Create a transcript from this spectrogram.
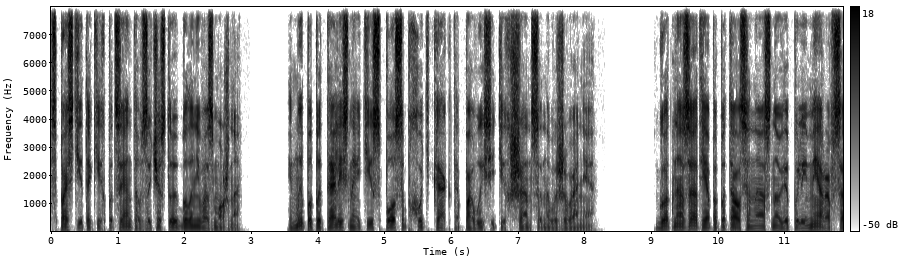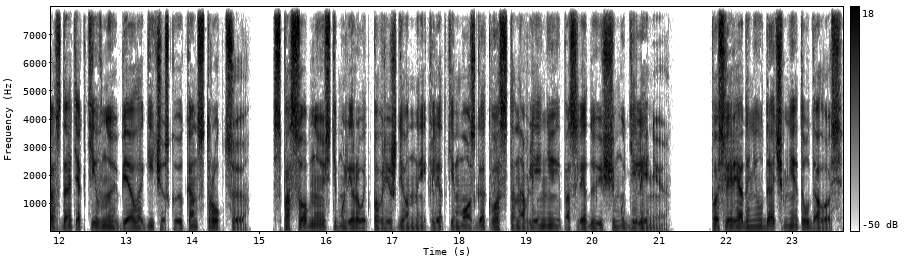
Спасти таких пациентов зачастую было невозможно. И мы попытались найти способ хоть как-то повысить их шансы на выживание. Год назад я попытался на основе полимеров создать активную биологическую конструкцию, способную стимулировать поврежденные клетки мозга к восстановлению и последующему делению. После ряда неудач мне это удалось.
